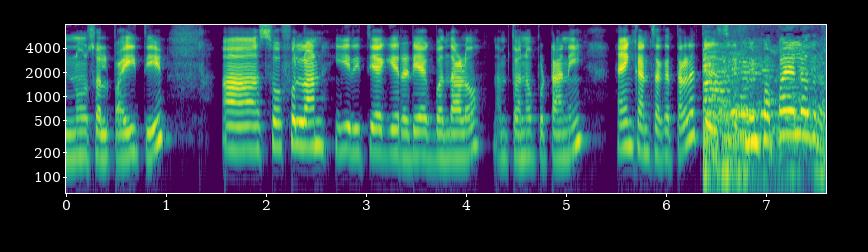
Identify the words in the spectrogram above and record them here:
ಇನ್ನೂ ಸ್ವಲ್ಪ ಐತಿ. ಸೊ ಫುಲ್ ಆನ್ ಈ ರೀತಿಯಾಗಿ ರೆಡಿಯಾಗಿ ಬಂದಾಳು ನಮ್ಮ ತನು ಪುಟಾಣಿ. ಹೆಂಗೆ ಕನ್ಸಕತ್ತಾಳೆ ತಿಳಿಸಿ ನಿಮ್ಮ ಪಪ್ಪ ಎಲ್ಲೋದ್ರು?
